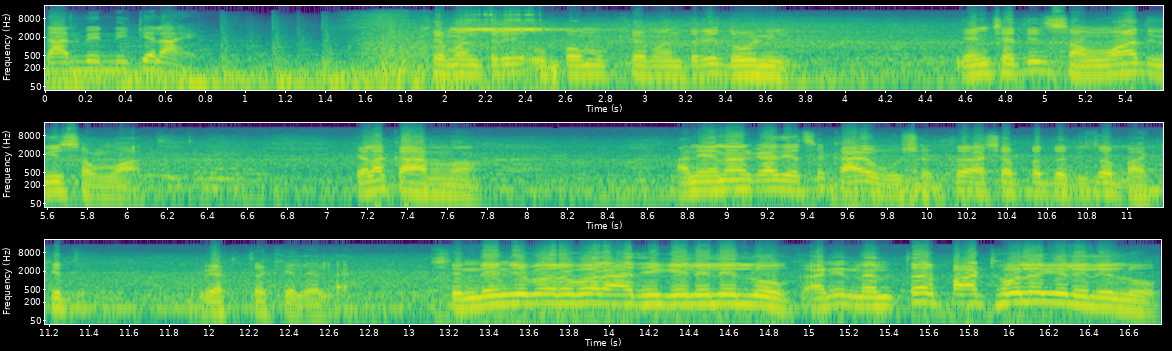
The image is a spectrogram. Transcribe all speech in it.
दानवेंनी केला आहे. मुख्यमंत्री उपमुख्यमंत्री दोन्ही यांच्यातील संवाद विसंवाद याला कारणं आणि येणार काय याचं काय होऊ शकतं अशा पद्धतीचं भाकीत व्यक्त केलेलं आहे. शिंदेजी बरोबर आधी गेलेले लोक आणि नंतर पाठवले गेलेले लोक.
